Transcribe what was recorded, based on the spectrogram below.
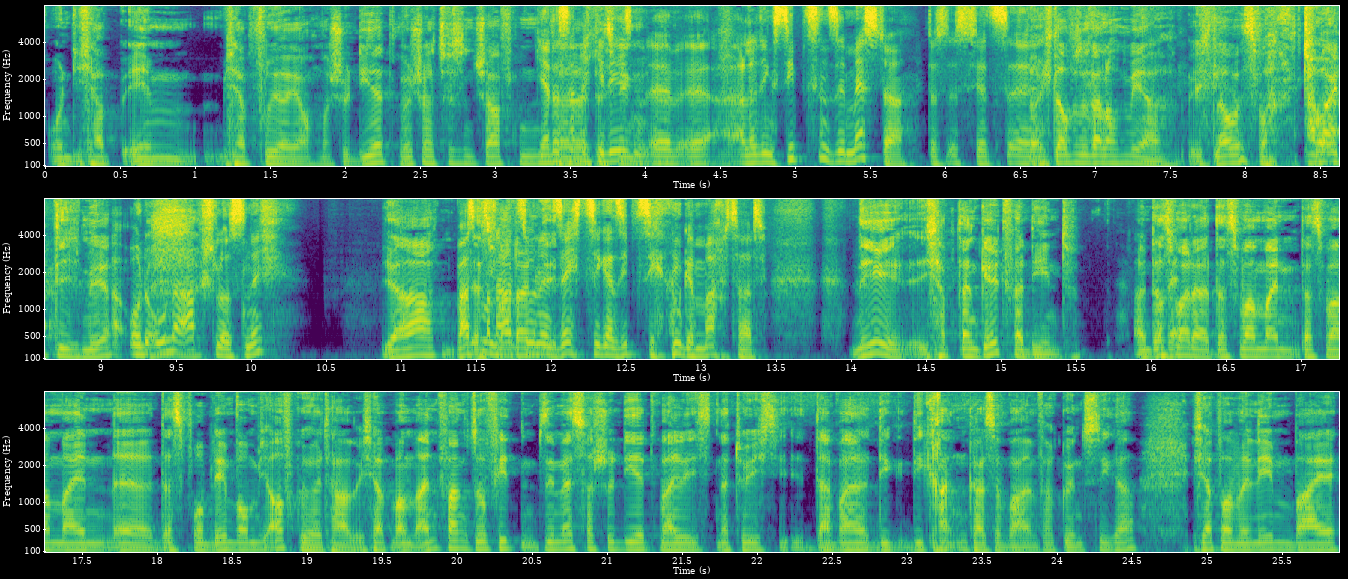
Und ich habe eben, ich habe früher ja auch mal studiert, Wirtschaftswissenschaften. Ja, das habe ich äh, deswegen, gelesen. Äh, äh, allerdings 17 Semester. Das ist jetzt. Äh, ich glaube sogar noch mehr. Ich glaube, es war deutlich mehr. Und ohne Abschluss, nicht? Ja. Was man halt so in den 60er, 70ern gemacht hat. Nee, ich habe dann Geld verdient. Und das okay. war da, das war mein, das war mein äh, das Problem, warum ich aufgehört habe. Ich habe am Anfang so viel Semester studiert, weil ich natürlich, da war die die Krankenkasse war einfach günstiger. Ich habe aber nebenbei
